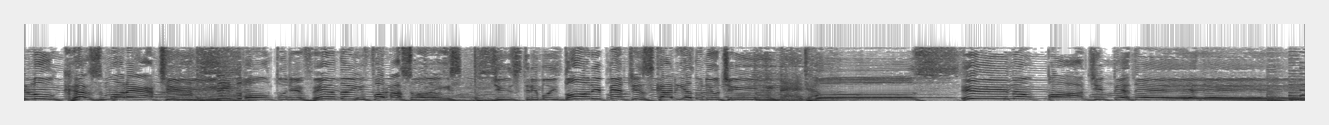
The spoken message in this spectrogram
Lucas Moretti. Ponto de venda e informações: Distribuidor e petiscaria do Niltim. Você não pode perder.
